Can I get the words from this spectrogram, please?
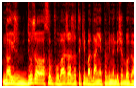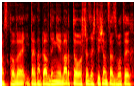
no już dużo osób uważa, że takie badania powinny być obowiązkowe i tak naprawdę nie warto oszczędzać tysiąca złotych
